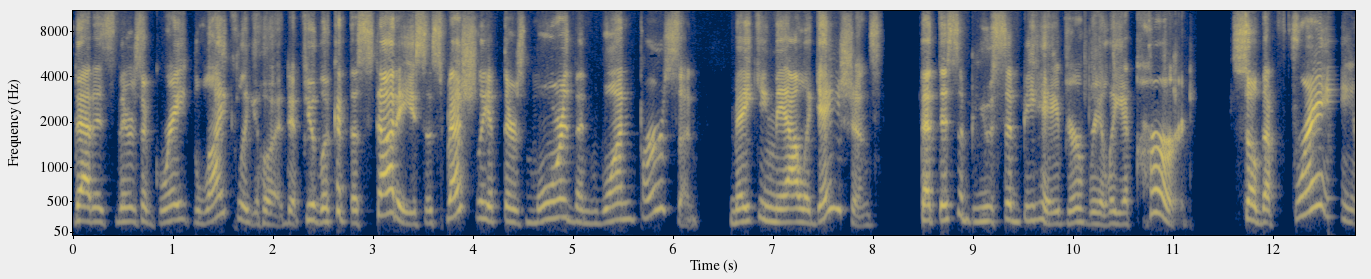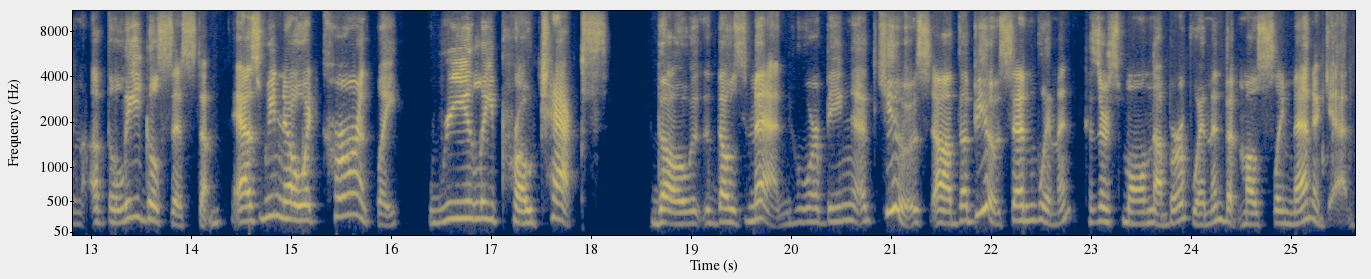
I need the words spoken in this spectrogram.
that is there's a great likelihood if you look at the studies especially if there's more than one person making the allegations that this abusive behavior really occurred. So the frame of the legal system, as we know it currently, really protects those, those men who are being accused of abuse and women, because there's a small number of women, but mostly men again.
